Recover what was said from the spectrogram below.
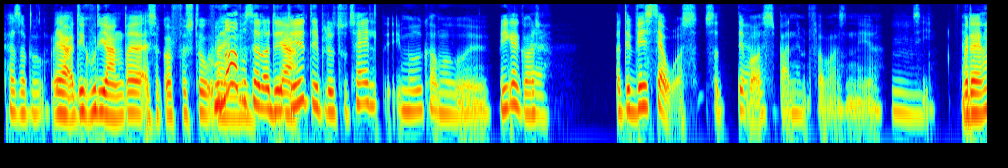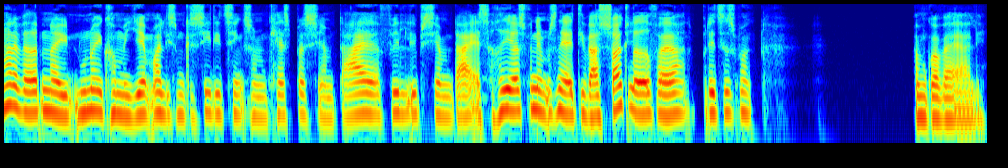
passer på. Ja, og det kunne de andre altså godt forstå. 100 procent, og det er ja. det. Det blev totalt imødekommet øh, mega godt. Ja. Og det vidste jeg jo også, så det ja. var også bare nemt for mig sådan, at mm. sige. Hvordan har det været, når I, nu når I kommer hjem og ligesom kan se de ting, som Kasper siger om dig, og Philip siger om dig? Altså, havde I også fornemmelsen af, at de var så glade for jer på det tidspunkt? Og man godt være ærlig.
